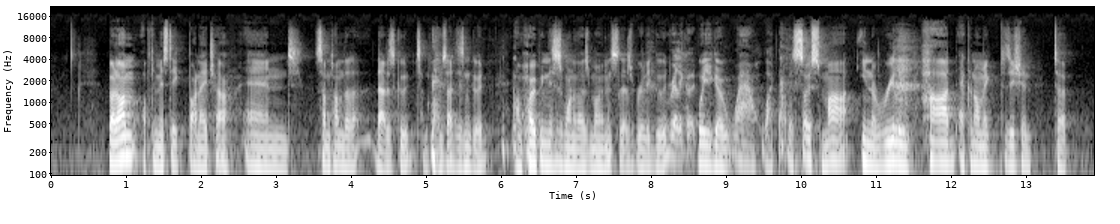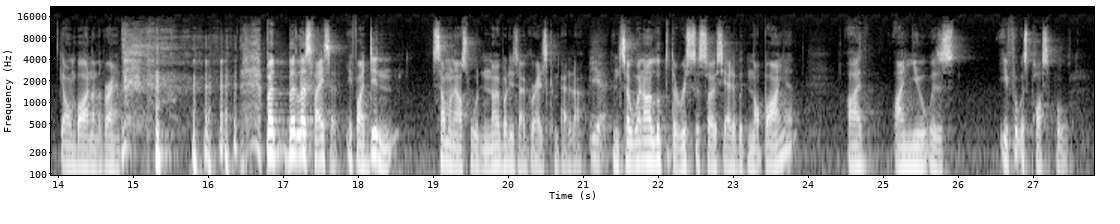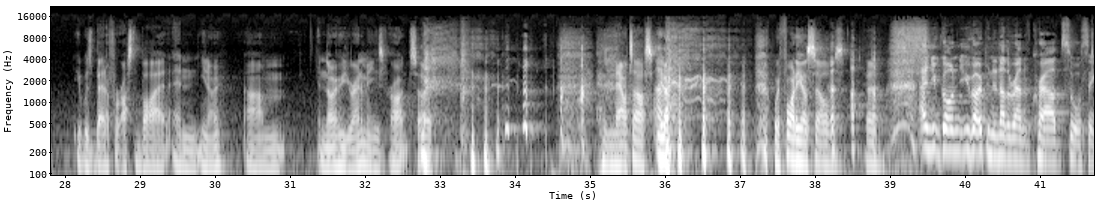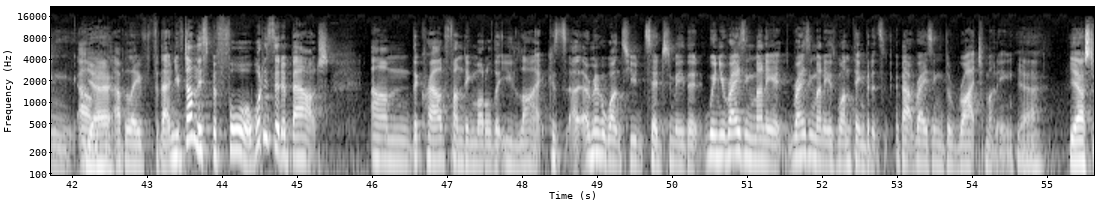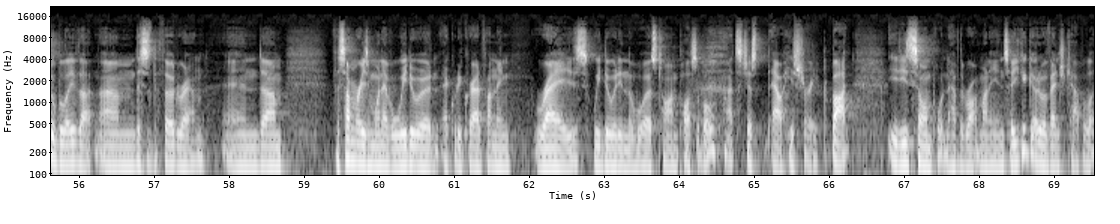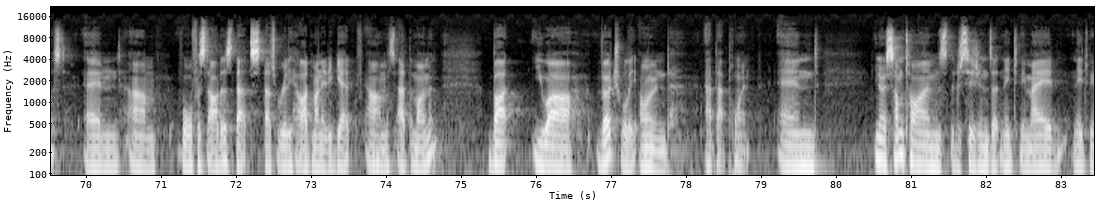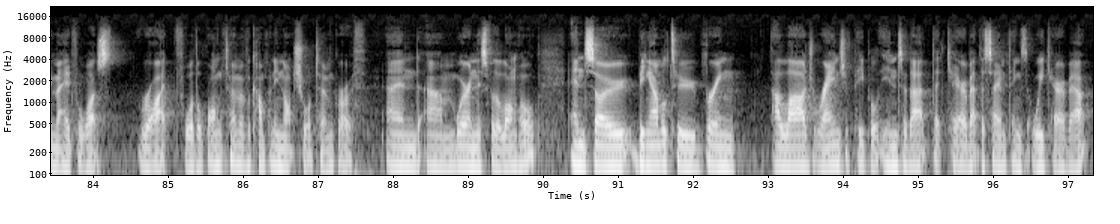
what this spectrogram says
But I'm optimistic by nature, and sometimes that, that is good, sometimes that isn't good. I'm hoping this is one of those moments that's really good, Really good. where you go, wow, like that was so smart in a really hard economic position to go and buy another brand. but but let's face it, if I didn't, someone else wouldn't. Nobody's our greatest competitor. Yeah. And so when I looked at the risks associated with not buying it, I I knew it was if it was possible, it was better for us to buy it and you know um, know who your enemy is, right? So now it's us. You know? We're fighting ourselves. Yeah. And you've gone, you've opened another round of crowdsourcing, um, Yeah. I believe, for that. And you've done this before. What is it about um, the crowdfunding model that you like? Because I remember once you'd said to me that when you're raising money, it, raising money is one thing, but it's about raising the right money. Yeah, yeah, I still believe that. Um, this is the third round, and um, for some reason, whenever we do an equity crowdfunding raise, we do it in the worst time possible. That's just our history. But it is so important to have the right money, and so you could go to a venture capitalist, and um, or for starters, that's that's really hard money to get um, at the moment. But you are virtually owned at that point, and you know, sometimes the decisions that need to be made need to be made for what's right for the long term of a company, not short term growth. And um, we're in this for the long haul. And so being able to bring a large range of people into that that care about the same things that we care about,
